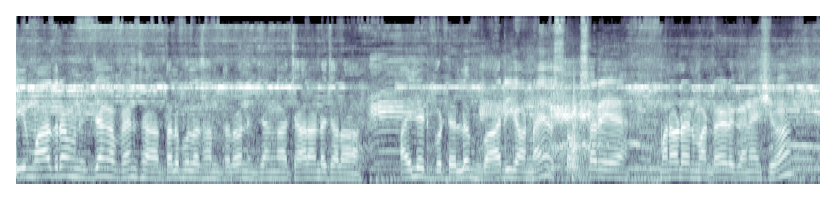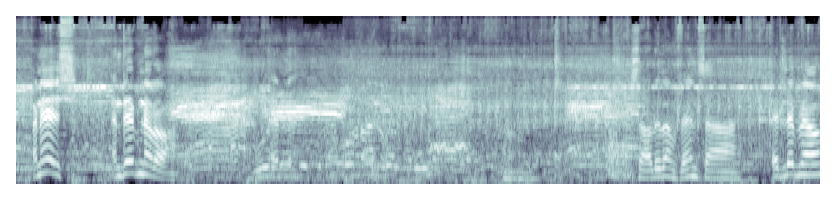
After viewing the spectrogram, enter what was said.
ఇవి మాత్రం నిజంగా ఫ్రెండ్స్ తలుపుల సంతలో నిజంగా చాలా అంటే చాలా హైలైట్ పొట్టేళ్ళు భారీగా ఉన్నాయి. ఒకసారి మనోడు అనమాట ఇక్కడ గణేష్. గణేష్ ఎంత చెప్పినారు? సో అడుగుదాం ఫ్రెండ్స్. ఎట్లా చెప్పినావు?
